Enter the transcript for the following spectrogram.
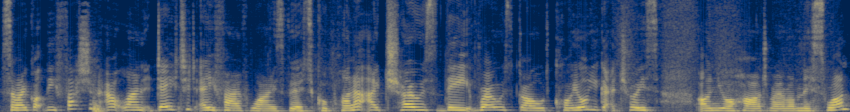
So I got the Fashion Outline Dated A5 Wide Vertical Planner. I chose the Rose Gold Coil. You get a choice on your hardware on this one.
